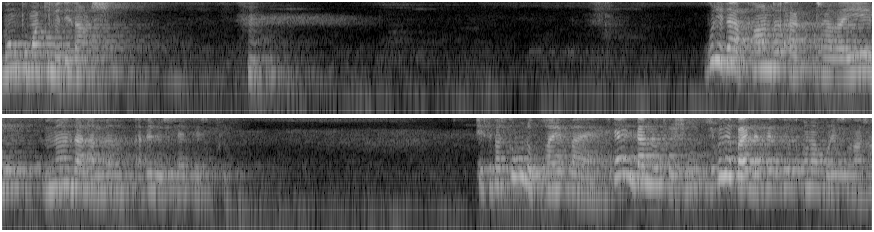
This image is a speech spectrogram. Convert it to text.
Montre-moi qui me dérange. Vous devez apprendre à travailler main dans la main avec le Saint-Esprit. Et c'est parce que vous ne croyez pas. Hein. Il y a une dame l'autre jour, je vous ai parlé de celle qu'on a volé son argent.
